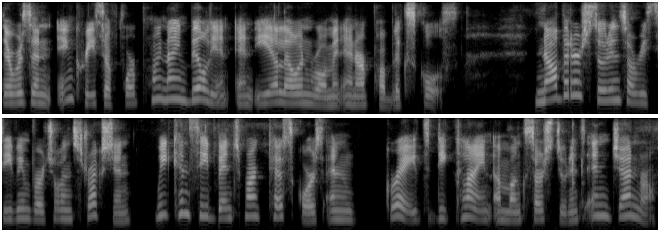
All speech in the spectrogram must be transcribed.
there was an increase of 4.9 billion in ELL enrollment in our public schools? Now that our students are receiving virtual instruction, we can see benchmark test scores and grades decline amongst our students in general.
